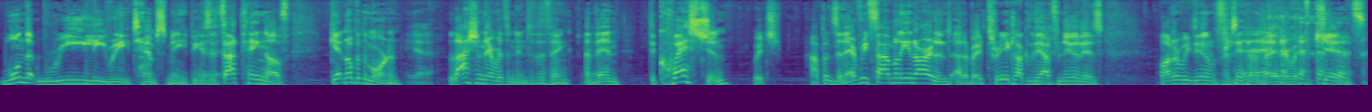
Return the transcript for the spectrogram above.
one that really, really tempts me because Yeah. it's that thing of getting up in the morning, Yeah. lashing everything into the thing, and then the question, which happens in every family in Ireland at about three o'clock in the afternoon, is. What are we doing for dinner later with the kids?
